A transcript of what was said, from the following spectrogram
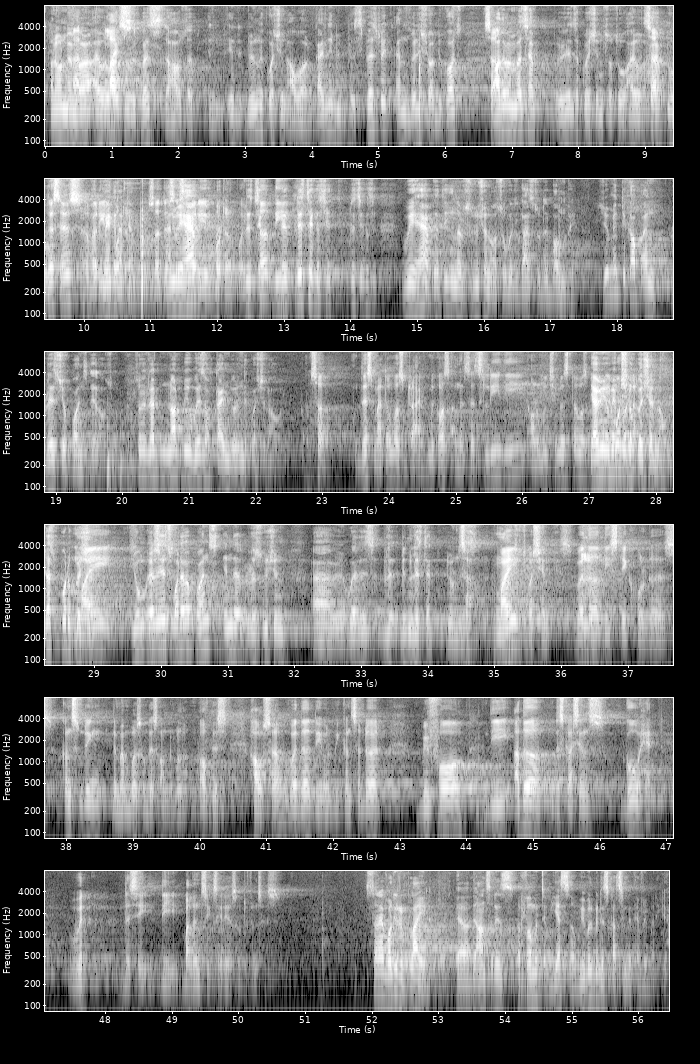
Honourable Member, uh, I would last. like to request the House that in, in, during the question hour, kindly be specific and very short because Sir. other members have raised the question, so, so I will Sir, have to this is a very make important, an attempt. So this and is a have, very important point. Please, Sir, take, the, please, take a seat. Please take a seat. We have the thing in the resolution also with regards to the boundary. So you may take up and raise your points there also. So let not be a waste of time during the question hour. Sir, this matter was dragged because unnecessarily the Honorable Chief Minister was Yeah, you may put a question now. Just put a question. My you raise whatever points in the resolution uh, where it is been listed. Sir, my question is whether these stakeholders, considering the members of this honorable of this house, sir, whether they will be considered before the other discussions go ahead with the, the balance six areas of differences. Sir, I've already replied. Uh, the answer is affirmative. Yes, sir. We will be discussing with everybody. Yeah.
